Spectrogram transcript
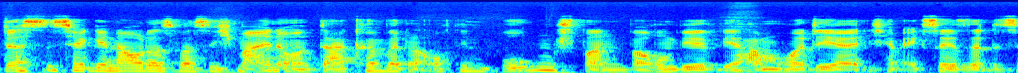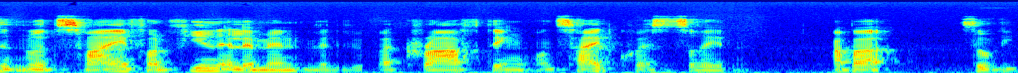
Das ist ja genau das, was ich meine. Und da können wir dann auch den Bogen spannen. Warum wir, wir haben heute ja, ich habe extra gesagt, es sind nur zwei von vielen Elementen, wenn wir über Crafting und Sidequests reden. Aber so wie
